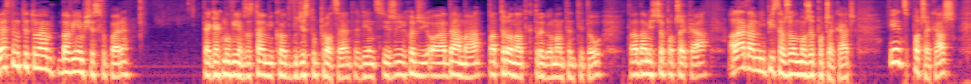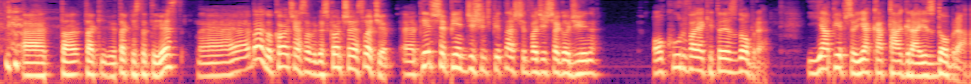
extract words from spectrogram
ja z tym tytułem bawiłem się super tak jak mówiłem, zostało mi około 20%, więc jeżeli chodzi o Adama, patrona, od którego mam ten tytuł, to Adam jeszcze poczeka, ale Adam mi pisał, że on może poczekać, więc poczekasz. E, ta, tak, tak niestety jest. E, bo ja go kończę, ja sobie go skończę. Słuchajcie, e, pierwsze 5, 10, 15, 20 godzin, o kurwa, jakie to jest dobre. Ja pieprzę, jaka ta gra jest dobra.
